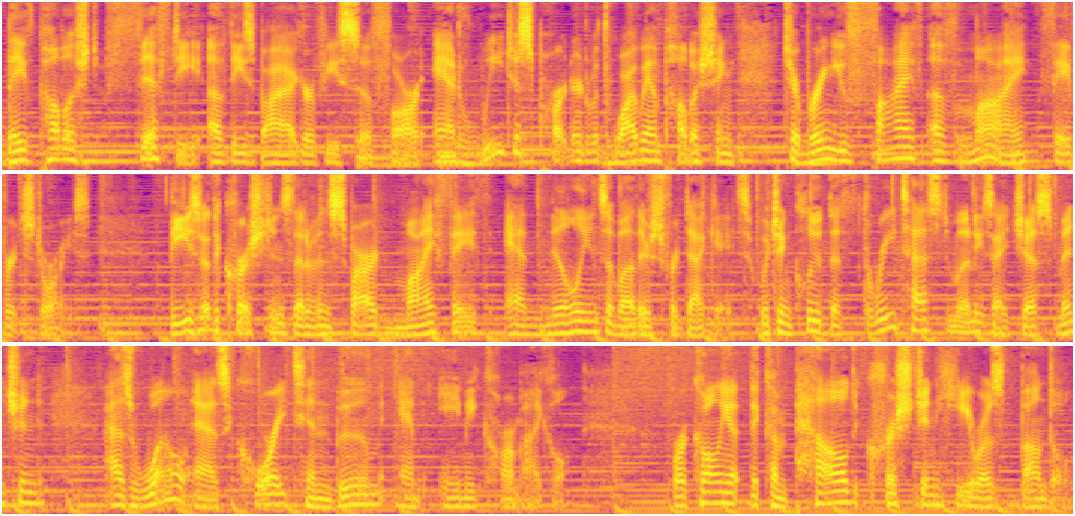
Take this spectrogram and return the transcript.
They've published 50 of these biographies so far, and we just partnered with YWAM Publishing to bring you five of my favorite stories. These are the Christians that have inspired my faith and millions of others for decades, which include the three testimonies I just mentioned, as well as Corrie ten Boom and Amy Carmichael. We're calling it the Compelled Christian Heroes Bundle,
